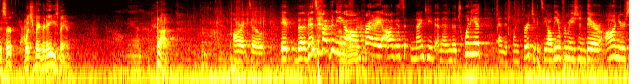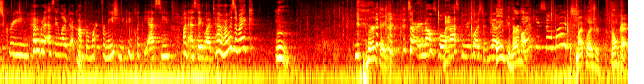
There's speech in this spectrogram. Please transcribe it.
Yes, sir. What's your favorite 80s band? Oh man. All right, so it the event's happening on Friday, August 19th, and then the 20th and the 21st. You can see all the information there on your screen. Head over to salive.com for more information. You can click the S scene on SA Live tab. How is it, Mike? Mm. Very tasty. Sorry, your mouth's full. I'm asking you a question. Yes. Thank you very much. Thank you so much. My pleasure. Okay.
